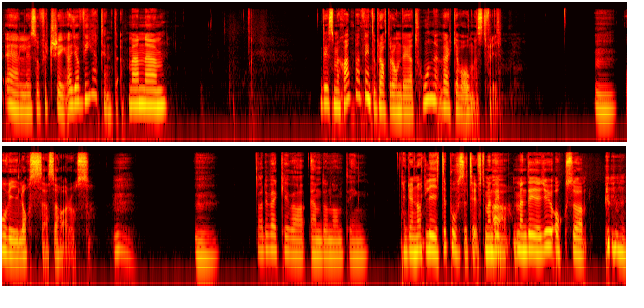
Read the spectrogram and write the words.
eller så förtränger, ja, jag vet inte. Men ehm, det som är skönt med att vi inte pratar om det är att hon verkar vara ångestfri Mm. och vi låtsas och har oss. Mm. Ja, det verkar ju vara ändå någonting. Det är något lite positivt, men det, Ja. men det är ju också...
